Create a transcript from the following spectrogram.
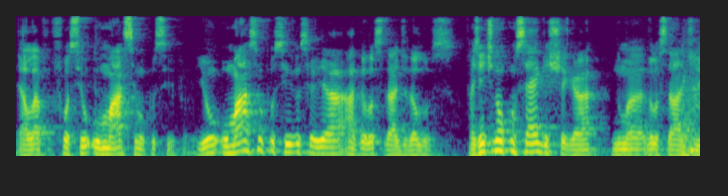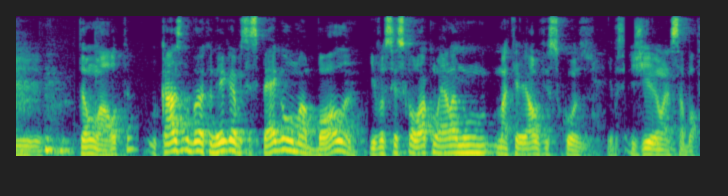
ela fosse o máximo possível. E o, o máximo possível seria a velocidade da luz. A gente não consegue chegar numa velocidade tão alta. O caso do buraco negro é vocês pegam uma bola e vocês colocam ela num material viscoso e vocês giram essa bola.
